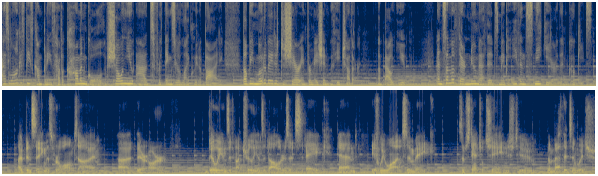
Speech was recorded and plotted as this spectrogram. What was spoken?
As long as these companies have a common goal of showing you ads for things you're likely to buy, they'll be motivated to share information with each other about you. And some of their new methods may be even sneakier than cookies. I've been saying this for a long time. Uh, there are billions, if not trillions, of dollars at stake. And if we want to make substantial change to the methods in which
